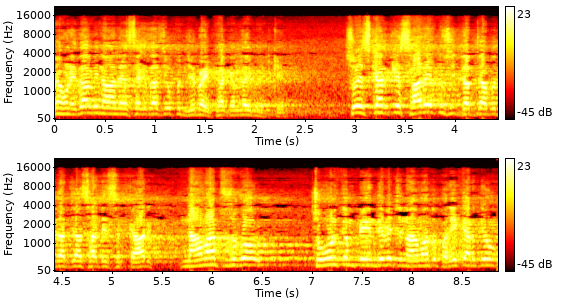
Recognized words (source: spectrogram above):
ਮੈਂ ਹੁਣ ਇਹਦਾ ਵੀ ਨਾਂ ਲੈ ਸਕਦਾ ਸੀ, ਉਹ ਪੰਜੇ ਬੈਠਾ ਇਕੱਲਾ ਹੀ ਬੈਠ ਕੇ। ਸੋ ਇਸ ਕਰਕੇ ਸਾਰੇ ਤੁਸੀਂ ਦਰਜਾ ਬਦਰਜਾ ਸਾਡੇ ਸਰਕਾਰ, ਨਾਵਾਂ ਤੋਂ ਸਗੋਂ ਚੋਣ ਕੰਪੇਨ ਦੇ ਵਿੱਚ ਨਾਵਾਂ ਤੋਂ ਪਰੇ ਕਰ ਦਿਓ।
